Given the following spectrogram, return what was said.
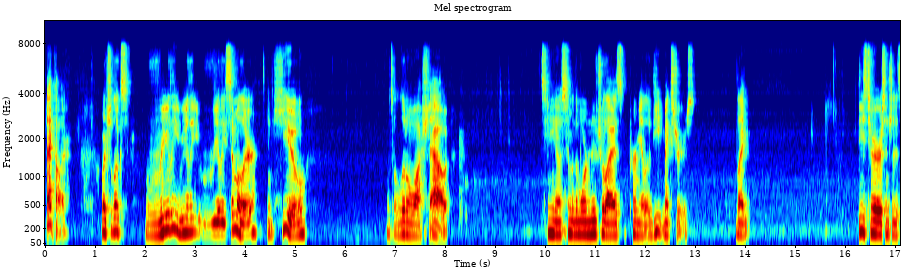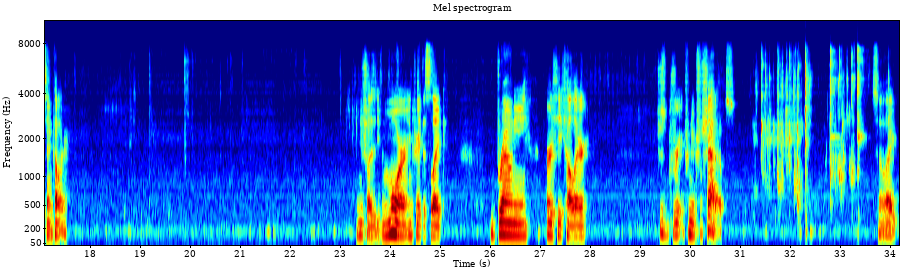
that color, which looks really, really, really similar in hue. It's a little washed out you know, some of the more neutralized permyellow deep mixtures. Like, these two are essentially the same color. Neutralize it even more and create this like browny, earthy color, is great for neutral shadows. So like,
